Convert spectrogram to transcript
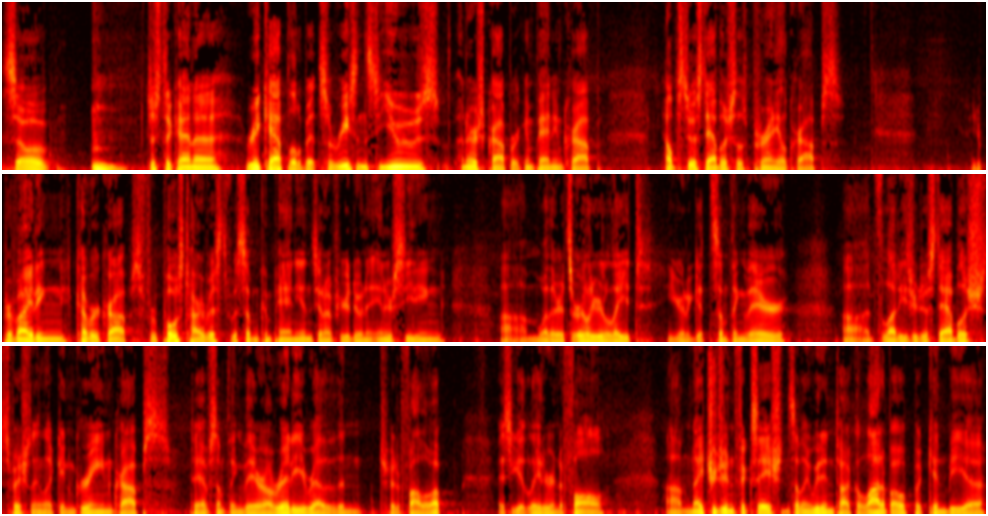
So, just to kind of recap a little bit, so reasons to use a nurse crop or a companion crop helps to establish those perennial crops. You're providing cover crops for post harvest with some companions. You know, if you're doing an interseeding, um, whether it's early or late, you're going to get something there. Uh, it's a lot easier to establish, especially like in grain crops, to have something there already rather than try to follow up as you get later into fall. Um, nitrogen fixation, something we didn't talk a lot about, but can be a,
